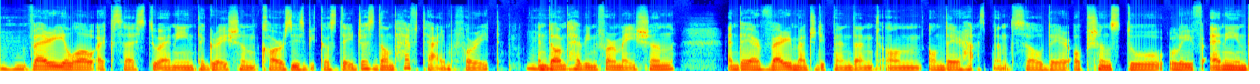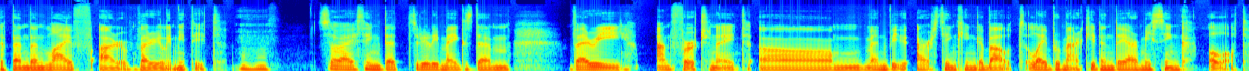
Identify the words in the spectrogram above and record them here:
mm-hmm. very low access to any integration courses because they just don't have time for it mm-hmm. and don't have information. And they are very much dependent on, on their husband. So their options to live any independent life are very limited. Mm-hmm. So I think that really makes them very unfortunate um, when we are thinking about labor market and they are missing a lot.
